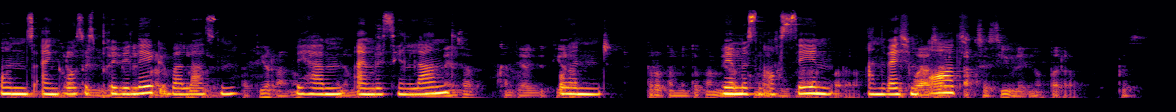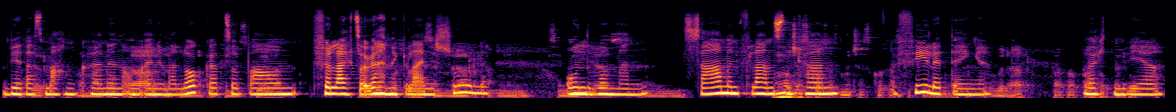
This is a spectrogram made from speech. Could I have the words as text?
uns ein großes Privileg überlassen. Wir haben ein bisschen Land und wir müssen auch sehen, an welchem Ort wir das machen können, um eine Maloka zu bauen, vielleicht sogar eine kleine Schule und wo man Samen pflanzen kann, viele Dinge möchten wir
